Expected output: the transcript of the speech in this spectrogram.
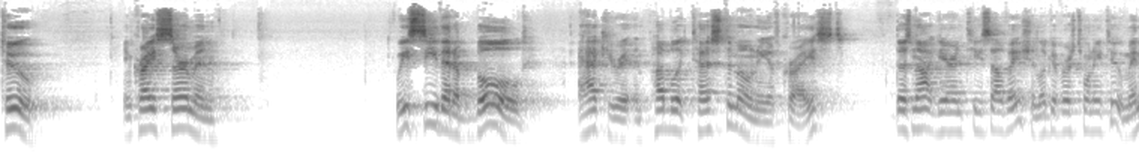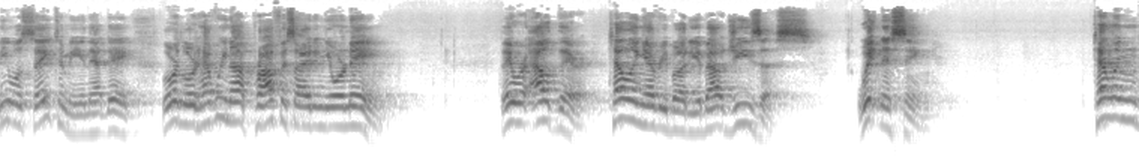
Two, in Christ's sermon, we see that a bold, accurate, and public testimony of Christ does not guarantee salvation. Look at verse 22. Many will say to me in that day, Lord, Lord, have we not prophesied in your name? They were out there telling everybody about Jesus, witnessing, telling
